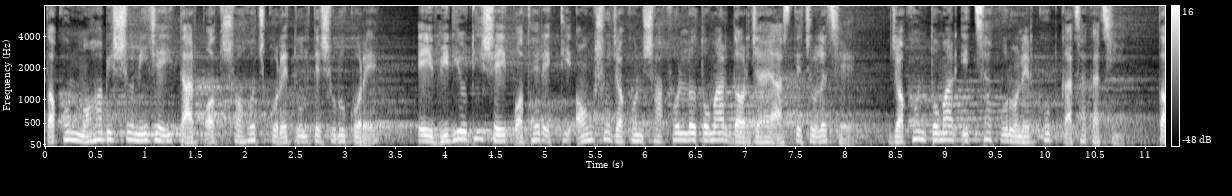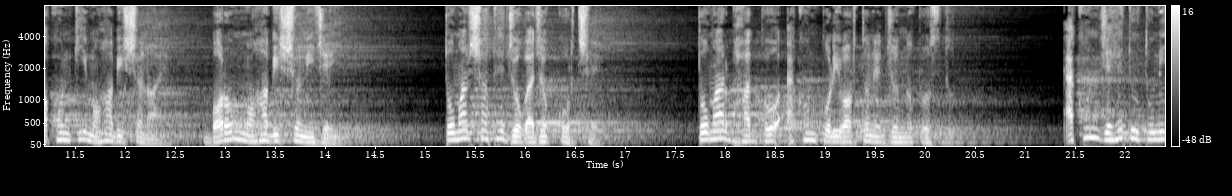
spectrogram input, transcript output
তখন মহাবিশ্ব নিজেই তার পথ সহজ করে তুলতে শুরু করে। এই ভিডিওটি সেই পথের একটি অংশ যখন সাফল্য তোমার দরজায় আসতে চলেছে, যখন তোমার ইচ্ছা পূরণের খুব কাছাকাছি, তখন কি মহাবিশ্ব নয়, বরং মহাবিশ্ব নিজেই। তোমার সাথে যোগাযোগ করছে। তোমার ভাগ্য এখন পরিবর্তনের জন্য প্রস্তুত। এখন যেহেতু তুমি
